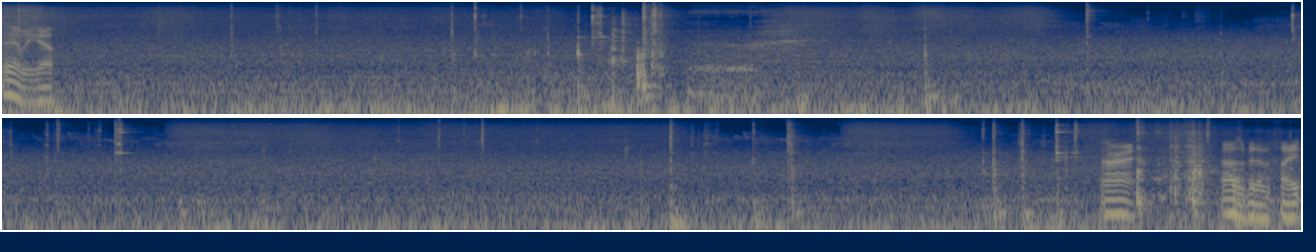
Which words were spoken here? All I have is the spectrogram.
There we go. Alright. That was a bit of a fight.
